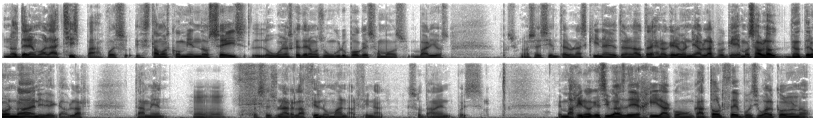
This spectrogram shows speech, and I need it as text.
no tenemos la chispa, pues estamos comiendo seis. Lo bueno es que tenemos un grupo que somos varios. Pues uno se sienta en una esquina y otro en la otra y no queremos ni hablar porque hemos hablado, no tenemos nada ni de qué hablar. También. Ujú. Pues es una relación humana al final. Eso también, pues. Imagino que si vas de gira con 14, pues igual con uno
